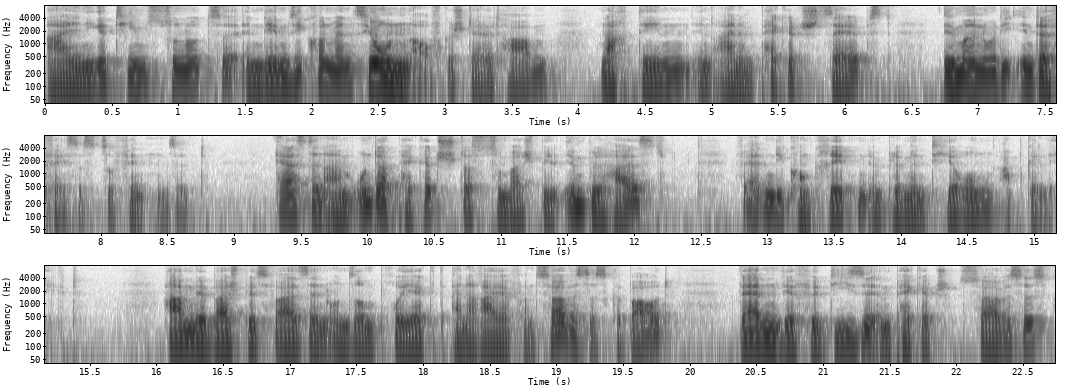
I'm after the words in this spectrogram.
einige Teams zunutze, indem sie Konventionen aufgestellt haben, nach denen in einem Package selbst immer nur die Interfaces zu finden sind. Erst in einem Unterpackage, das zum Beispiel Impl heißt, werden die konkreten Implementierungen abgelegt. Haben wir beispielsweise in unserem Projekt eine Reihe von Services gebaut, werden wir für diese im Package Services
